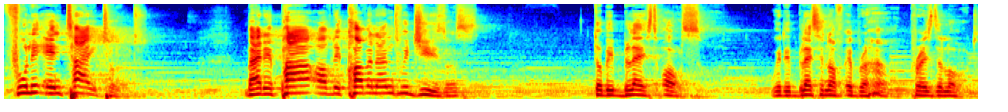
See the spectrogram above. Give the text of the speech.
fully entitled by the power of the covenant with Jesus, to be blessed also with the blessing of Abraham. Praise the Lord.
